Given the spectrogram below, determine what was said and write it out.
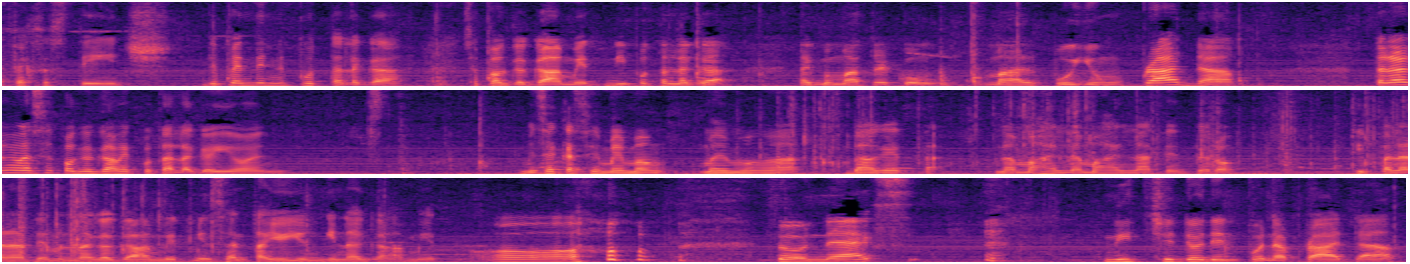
effect sa stage. Depende po talaga sa paggagamit. Di po talaga nagmamatter kung mahal po yung product. Talagang nasa paggagamit po talaga yon minsan kasi may, may mga bagay na mahal na mahal natin pero di pala natin man nagagamit. Minsan tayo yung ginagamit. Oh. so next, Nichido din po na product.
